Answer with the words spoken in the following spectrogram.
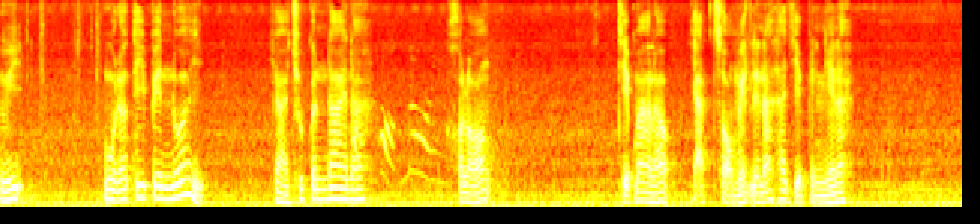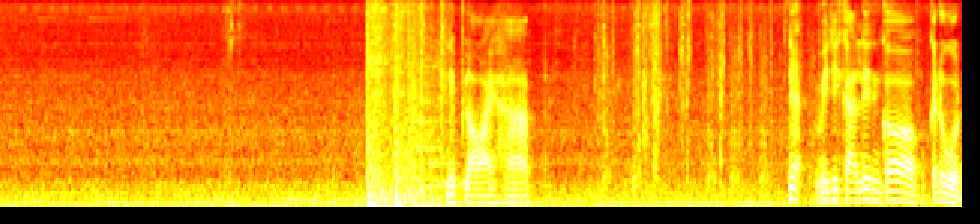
เฮ้ยโอ้แล้วตีเป็นด้วย อย่าชุบกันได้นะ ขอร้อง เจ็บมากแล้ว ยัดสองเม็ดเลยนะ ถ้าเจ็บอย่างเงี้ยนะ เรียบร้อยครับ เนี่ยวิธีการเล่นก็กระโดด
